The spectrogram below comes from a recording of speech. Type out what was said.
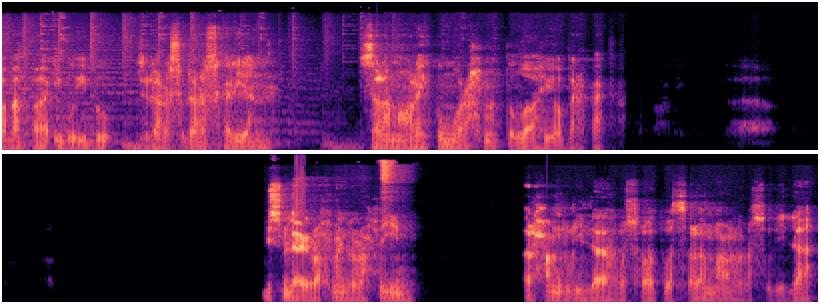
Bapak-bapak, ibu-ibu, saudara-saudara sekalian. Assalamualaikum warahmatullahi wabarakatuh. Bismillahirrahmanirrahim. Alhamdulillah wassalatu wassalamu ala Rasulillah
